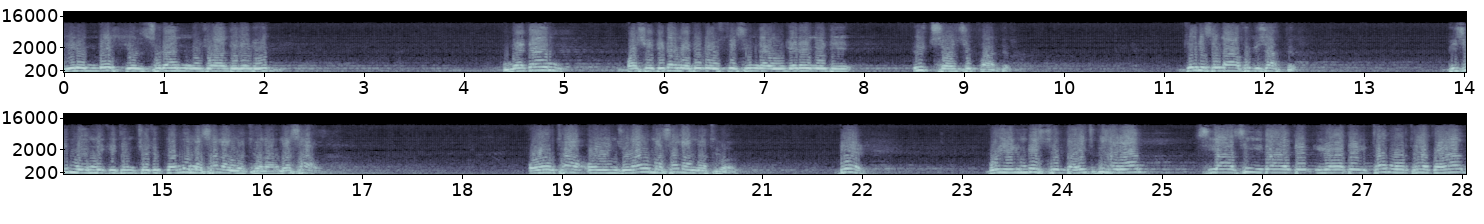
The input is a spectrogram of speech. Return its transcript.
25 yıl süren mücadelenin neden baş edilemedi ve üstesinden gelemedi üç sözcük vardır. Gerisi lafı güzeldir. Bizim memleketin çocuklarına masal anlatıyorlar, masal. Orta oyuncular masal anlatıyor. Bir, bu 25 yılda hiçbir zaman siyasi irade, iradeyi tam ortaya koyan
